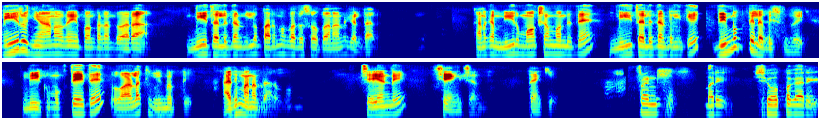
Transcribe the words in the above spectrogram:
మీరు జ్ఞానోదయం పొందడం ద్వారా మీ తల్లిదండ్రులు పరమపద సోపానానికి వెళ్తారు. కనుక మీరు మోక్షం పొందితే మీ తల్లిదండ్రులకి విముక్తి లభిస్తుంది. మీకు ముక్తి అయితే వాళ్ళకి విముక్తి. అది మన ధర్మం. చేయండి చేయించండి. థ్యాంక్ యూ ఫ్రెండ్స్ మరి శివప్ప గారి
